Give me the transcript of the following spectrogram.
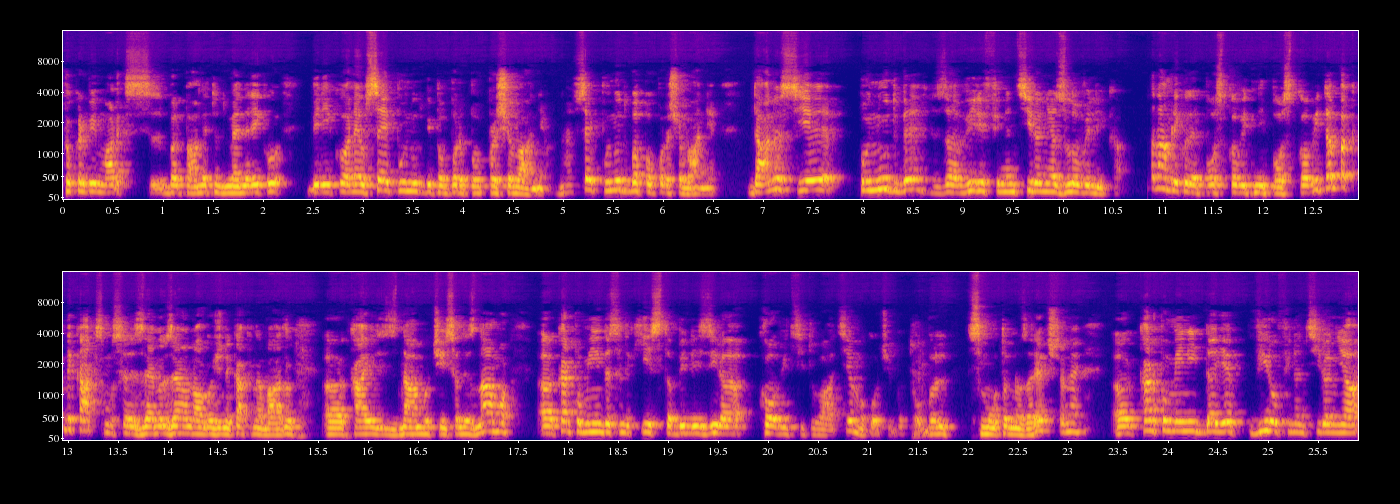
to, kar bi Marx bolj pametno od mene rekel, bi rekel, da vse je ponudbi po popraševanju. Vse je ponudba po popraševanju. Danes je ponudbe za viri financiranja zelo velika. Pa nam rekel, da je post-COVID, ni post-COVID, ampak nekako smo se z eno, z eno nogo že nekako navadili, uh, kaj znamo, če se ne znamo, kar pomeni, da se nekje stabilizira COVID situacija, mogoče bo to bolj smotrno za reči, uh, kar pomeni, da je virov financiranja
